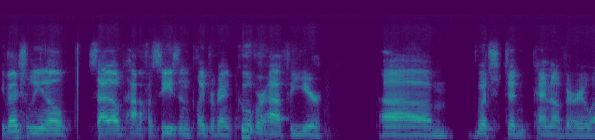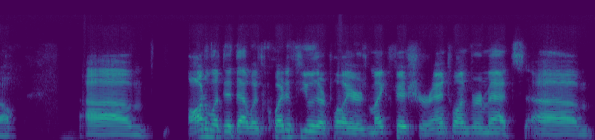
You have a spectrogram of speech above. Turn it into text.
Eventually, you know, sat out half a season, played for Vancouver half a year, um, which didn't pan out very well. Um, Ottawa did that with quite a few of their players: Mike Fisher, Antoine Vermette. Um,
